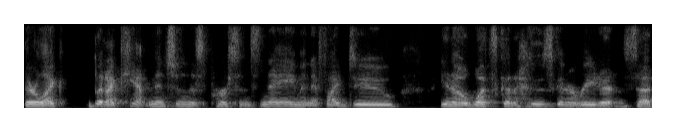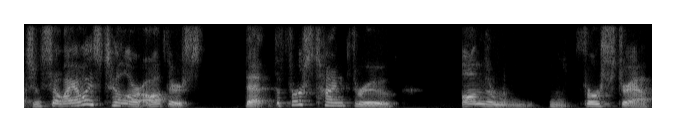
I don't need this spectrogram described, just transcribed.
they're like, but I can't mention this person's name. And if I do, you know, what's going to, who's going to read it and such. And so I always tell our authors that the first time through, on the first draft,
